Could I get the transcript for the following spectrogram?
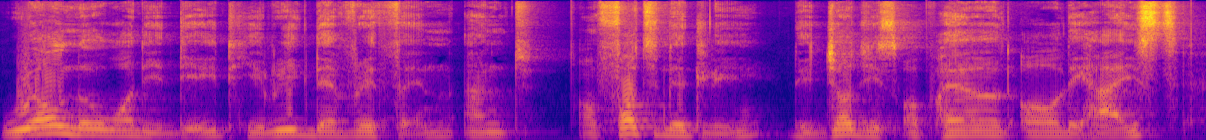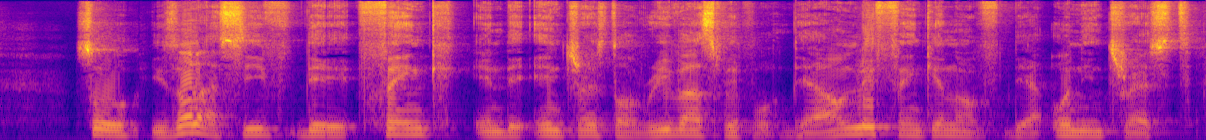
We all know what he did. He rigged everything, and unfortunately, the judges upheld all the heists. So it's not as if they think in the interest of Rivers people. They are only thinking of their own interest.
